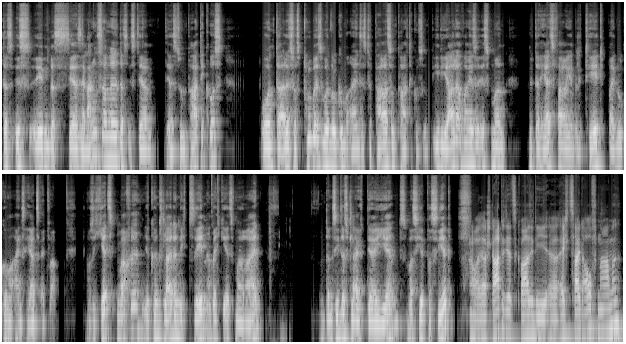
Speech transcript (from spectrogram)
das ist eben das sehr, sehr langsame, das ist der, der Sympathikus. Und da alles, was drüber ist über 0,1, ist der Parasympathikus. Und idealerweise ist man mit der Herzvariabilität bei 0,1 Hertz etwa. Was ich jetzt mache, ihr könnt es leider nicht sehen, aber ich gehe jetzt mal rein. Und dann sieht das gleich der Jens, was hier passiert. Genau, er startet jetzt quasi die äh, Echtzeitaufnahme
